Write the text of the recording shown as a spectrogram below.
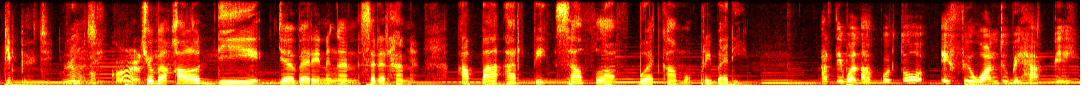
deep ya, Ci? Bener of sih? course Coba kalau dijabarin dengan sederhana, apa arti self love buat kamu pribadi? Arti buat aku tuh if you want to be happy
